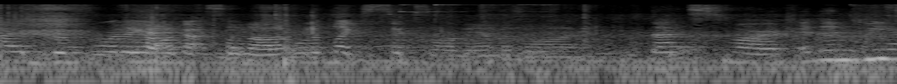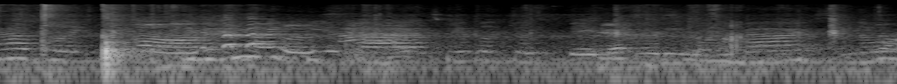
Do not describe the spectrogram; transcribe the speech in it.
I- before they all got sold out, I ordered like six on Amazon. That's smart. And then we have like we have IKEA bags. We have like those big 31 bags, and then we're already like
